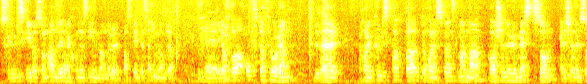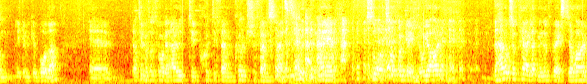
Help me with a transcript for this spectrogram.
skulle vi beskrivas som andra generationens invandrare fast vi inte ens är invandrare. Eh, jag får ofta frågan, du är har en kurdisk pappa, du har en svensk mamma. Vad känner du dig mest som? Eller känner du som lika mycket båda? Eh, jag har till och med fått frågan, är du typ 75 kurd, 25 svensk? Nej, så, så funkar det inte. Och jag har, det här har också präglat min uppväxt. Jag har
